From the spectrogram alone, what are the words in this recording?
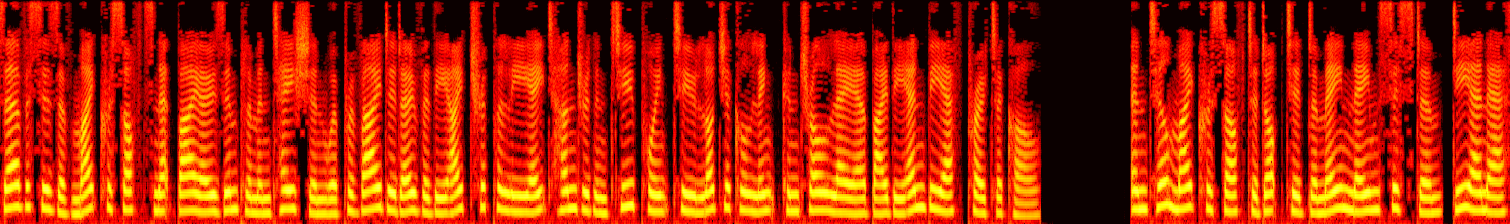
services of Microsoft's NetBIOS implementation were provided over the IEEE 802.2 logical link control layer by the NBF protocol. Until Microsoft adopted Domain Name System (DNS)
